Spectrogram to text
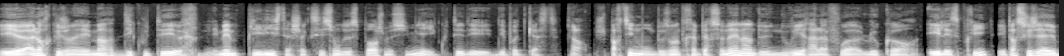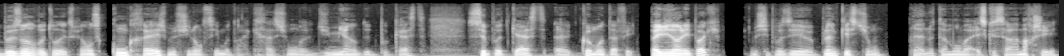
Et euh, alors que j'en avais marre d'écouter euh, les mêmes playlists à chaque session de sport, je me suis mis à écouter des, podcasts. Alors, je suis parti de mon besoin très personnel hein, de nourrir à la fois le corps et l'esprit. Et parce que j'avais besoin de retour d'expérience concret, je me suis lancé moi dans la création euh, du mien de podcast. Ce podcast, comment t'as fait? Pas évident à l'époque. Je me suis posé plein de questions. Euh, notamment, bah, est-ce que ça va marcher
